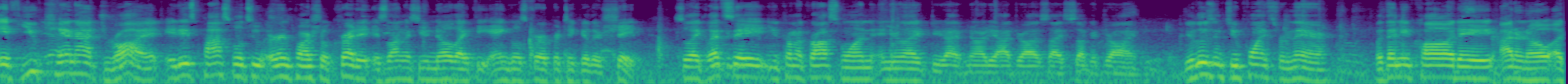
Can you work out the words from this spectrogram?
if you cannot draw it, it is possible to earn partial credit as long as you know like the angles for a particular shape. So like let's say you come across one and you're like, dude, I have no idea how to draw this, I suck at drawing. You're losing two points from there, but then you call it a, I don't know, a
